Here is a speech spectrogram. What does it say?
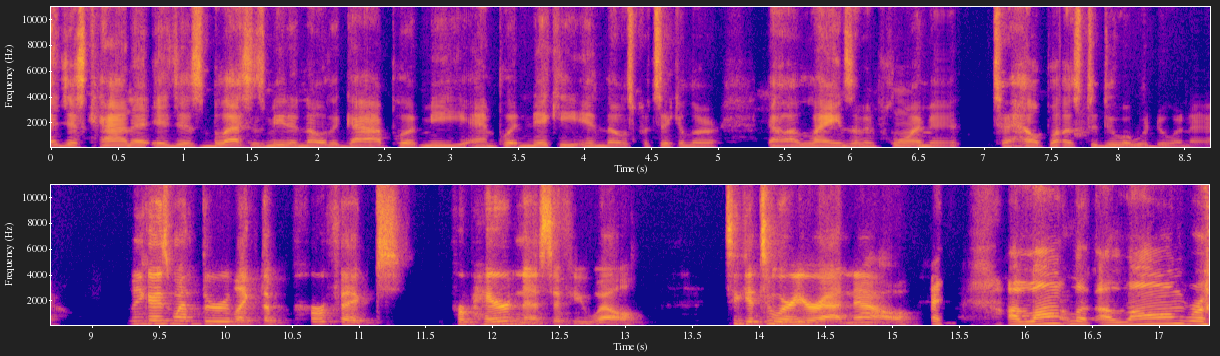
it just kind of it just blesses me to know that God put me and put Nikki in those particular uh, lanes of employment to help us to do what we're doing now. Well, you guys went through like the perfect preparedness, if you will, to get to where you're at now. A long look, a long road.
